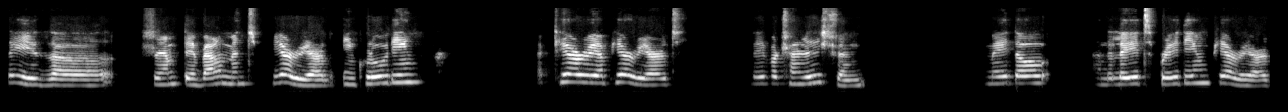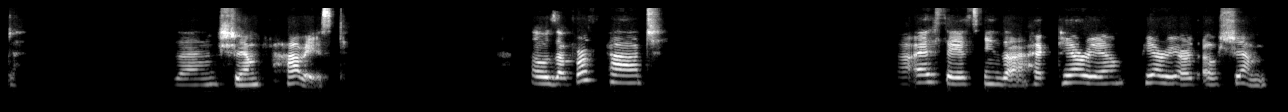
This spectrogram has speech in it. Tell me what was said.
see the shrimp development period, including bacteria period, larval transition, middle and late breeding period, then shrimp harvest. So the first part, acids in the hatchery period of shrimp.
